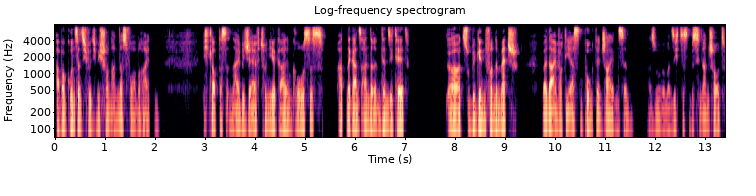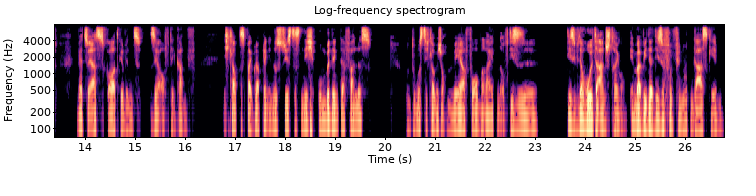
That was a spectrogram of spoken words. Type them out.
Aber grundsätzlich würde ich mich schon anders vorbereiten. Ich glaube, dass ein IBJF-Turnier, gerade ein großes, hat eine ganz andere Intensität äh, zu Beginn von einem Match, weil da einfach die ersten Punkte entscheidend sind. Also wenn man sich das ein bisschen anschaut, wer zuerst scored, gewinnt sehr oft den Kampf. Ich glaube, dass bei Grappling Industries das nicht unbedingt der Fall ist. Und du musst dich, glaube ich, auch mehr vorbereiten auf diese, diese wiederholte Anstrengung. Immer wieder diese fünf Minuten Gas geben,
